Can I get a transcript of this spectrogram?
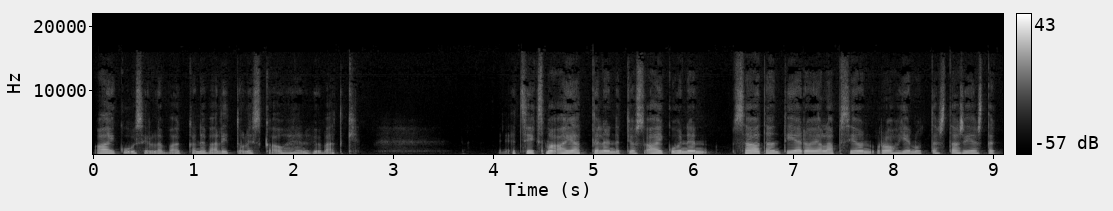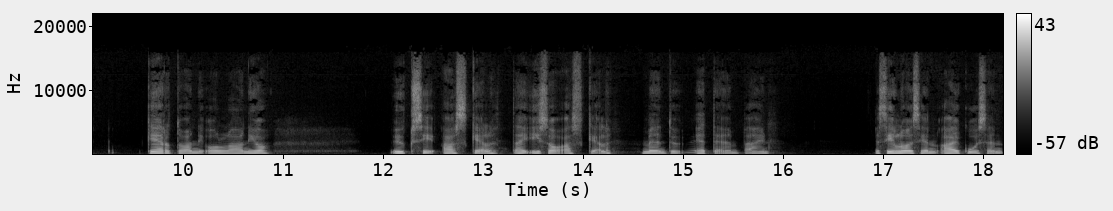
aikuisille, vaikka ne välit olisi kauhean hyvätkin. Et siksi mä ajattelen, että jos aikuinen saatan tiedon ja lapsi on rohjennut tästä asiasta kertoa, niin ollaan jo yksi askel tai iso askel menty eteenpäin. Ja silloin sen aikuisen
